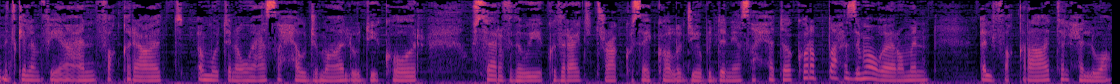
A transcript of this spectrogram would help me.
نتكلم فيها عن فقرات متنوعة صحة وجمال وديكور وستارف ذا ويك وذا رايت تراك وسيكولوجي وبالدنيا صحتك وربط حزمة وغيره من الفقرات الحلوة.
